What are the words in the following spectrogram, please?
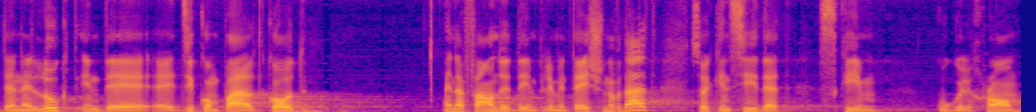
Then I looked in the uh, decompiled code, and I found the implementation of that. So I can see that scheme Google Chrome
